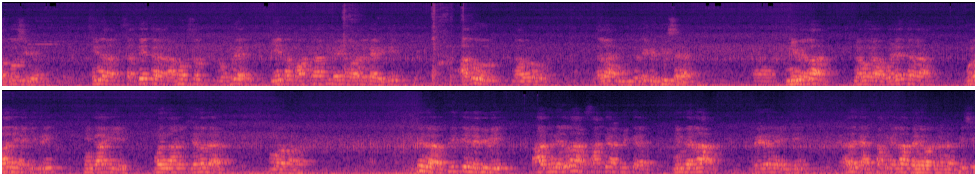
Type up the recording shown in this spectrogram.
ಸಂತೋಷ ಇದೆ. ಇನ್ನು ಸದ್ಯಕ್ಕೆ ಒಬ್ಬರೇ ಏಕ ಪಾತ್ರಾಭಿನಯ ಮಾಡಬೇಕಾಗೈತಿ ಅದು ನಾವು ಎಲ್ಲ ನಿಮ್ಮ ಜೊತೆಗೆ ಇರ್ತೀವಿ ಸರ್. ನೀವೆಲ್ಲ ನಮಗೆ ಒಳ್ಳೆ ಥರ ಬುನಾದಿ ಹಾಕಿದ್ರಿ. ಹಿಂಗಾಗಿ ಒಂದು ನಾಲ್ಕು ಜನದ ಇದರ ಪ್ರೀತಿಯಲ್ಲಿ ಇದ್ದೀವಿ. ಅದನ್ನೆಲ್ಲ ಸಾಧ್ಯ ಆಗಲಿಕ್ಕೆ ನಿಮ್ಮೆಲ್ಲ ಪ್ರೇರಣೆ ಐತಿ ಅದಕ್ಕೆ ತಮಗೆಲ್ಲ ಧನ್ಯವಾದಗಳನ್ನು ಅರ್ಪಿಸಿ.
